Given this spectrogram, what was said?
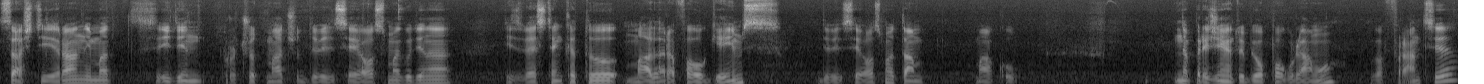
САЩ и Иран имат един прочут матч от 98 година, известен като Mother of All Games 98. Там малко напрежението е било по-голямо във Франция,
